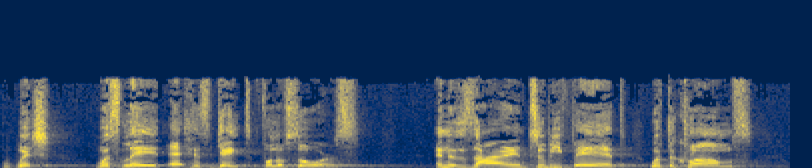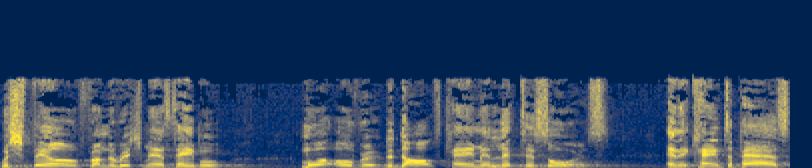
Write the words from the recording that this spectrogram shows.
which was laid at his gate full of sores, and desiring to be fed with the crumbs which fell from the rich man's table. Moreover, the dogs came and licked his sores. And it came to pass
